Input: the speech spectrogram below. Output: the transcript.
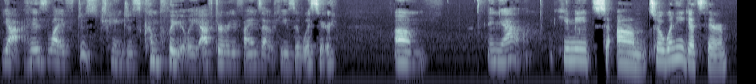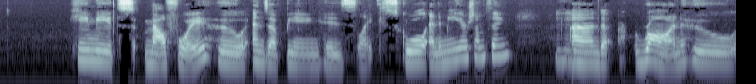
yeah, his life just changes completely after he finds out he's a wizard. Um, and yeah, he meets um so when he gets there he meets Malfoy who ends up being his like school enemy or something. And Ron who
